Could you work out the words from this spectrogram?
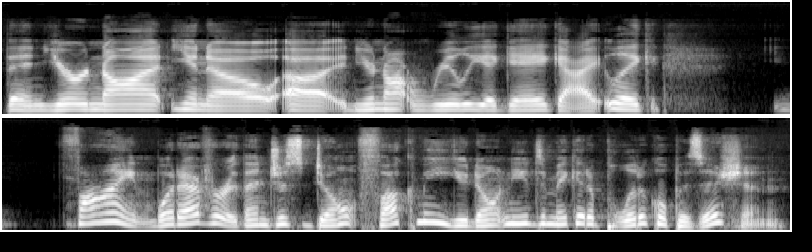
then you're not, you know, uh, you're not really a gay guy. Like fine, whatever. Then just don't fuck me. You don't need to make it a political position.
